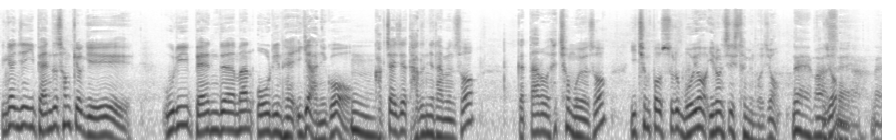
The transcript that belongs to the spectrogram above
그러니까 이제 이 밴드 성격이 우리 밴드만 올인해 이게 아니고 음. 각자 이제 다른 일 하면서 그러니까 따로 헤쳐 모여서 2층 버스로 모여 이런 시스템인 거죠. 네? 맞습니다. 네.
